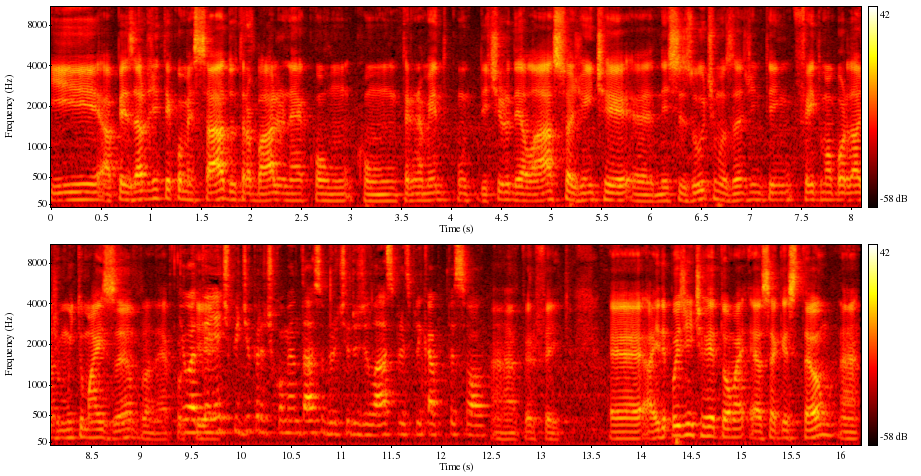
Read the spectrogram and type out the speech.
e apesar de a gente ter começado o trabalho né, com, com treinamento de tiro de laço, a gente, eh, nesses últimos anos, a gente tem feito uma abordagem muito mais ampla. Né, porque... Eu até ia te pedir para te comentar sobre o tiro de laço, para explicar para o pessoal. Ah, perfeito. É, aí depois a gente retoma essa questão, né,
